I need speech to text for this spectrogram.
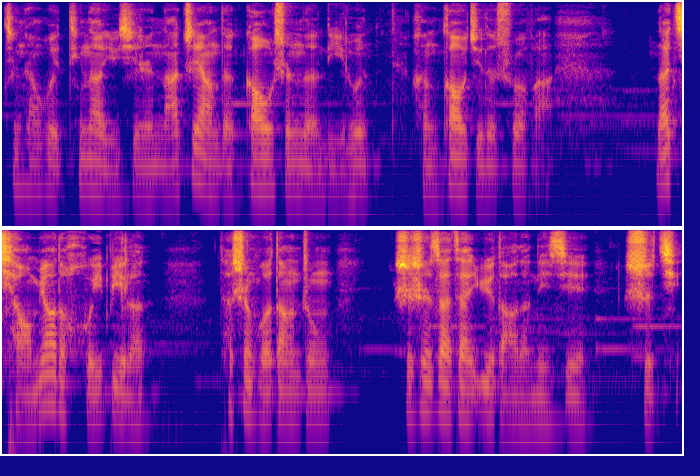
经常会听到有些人拿这样的高深的理论、很高级的说法，来巧妙的回避了他生活当中实实在在遇到的那些事情。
